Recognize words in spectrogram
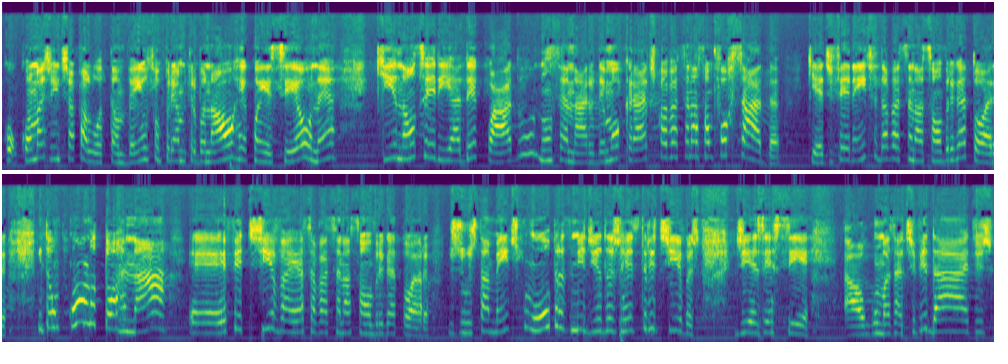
como a gente já falou também, o Supremo Tribunal reconheceu né, que não seria adequado, num cenário democrático, a vacinação forçada que é diferente da vacinação obrigatória. Então, como tornar é, efetiva essa vacinação obrigatória? Justamente com outras medidas restritivas, de exercer algumas atividades,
